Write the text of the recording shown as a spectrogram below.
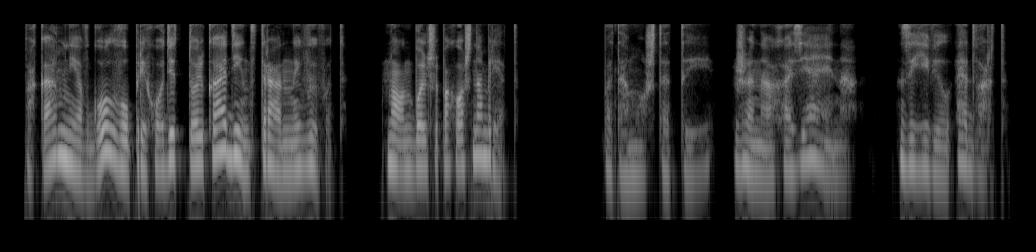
Пока мне в голову приходит только один странный вывод, но он больше похож на бред. «Потому что ты жена хозяина», — заявил Эдвард.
